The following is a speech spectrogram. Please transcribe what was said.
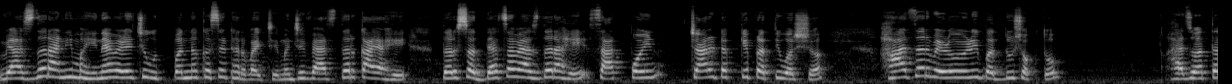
व्याजदर आणि महिन्या वेळेचे उत्पन्न कसे ठरवायचे? म्हणजे व्याजदर काय आहे? तर सध्याचा व्याजदर आहे सात पॉईंट चार टक्के प्रतिवर्ष. हा जर वेळोवेळी बदलू शकतो हा जो आता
